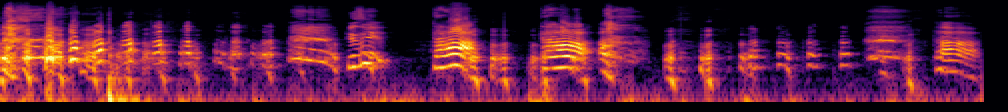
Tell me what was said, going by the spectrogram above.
교수님 다! 다! 다!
